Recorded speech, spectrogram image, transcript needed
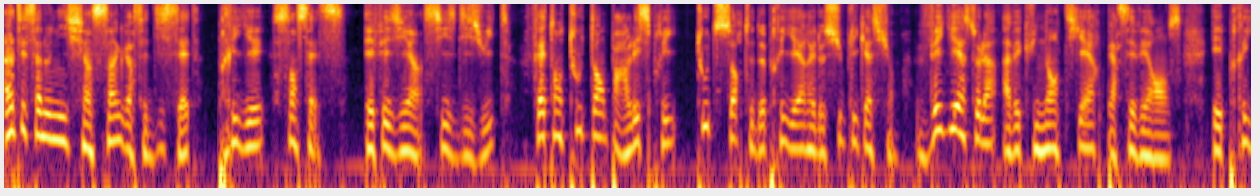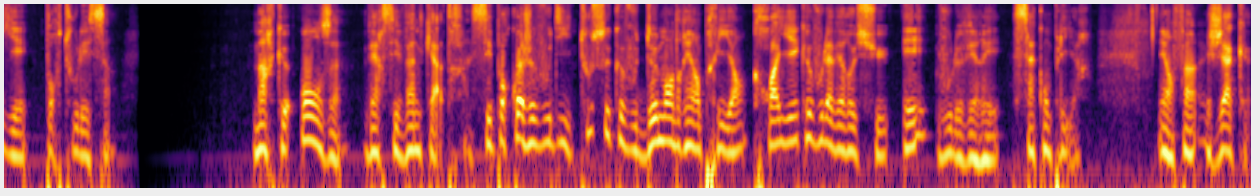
1 Thessaloniciens 5, verset 17. Priez sans cesse. Éphésiens 6, 18. Faites en tout temps par l'Esprit toutes sortes de prières et de supplications. Veillez à cela avec une entière persévérance et priez pour tous les saints. Marc 11, verset 24. C'est pourquoi je vous dis, tout ce que vous demanderez en priant, croyez que vous l'avez reçu et vous le verrez s'accomplir. Et enfin, Jacques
